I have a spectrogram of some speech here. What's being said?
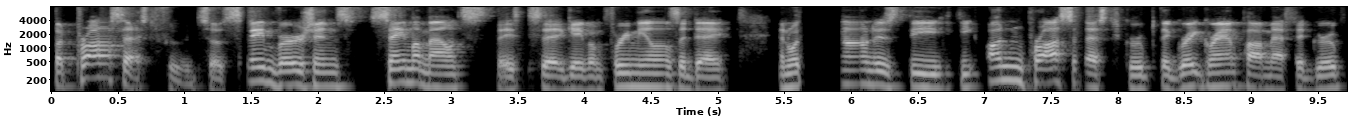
but processed food. So same versions, same amounts. They said gave them three meals a day. And what they found is the the unprocessed group, the great grandpa method group,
